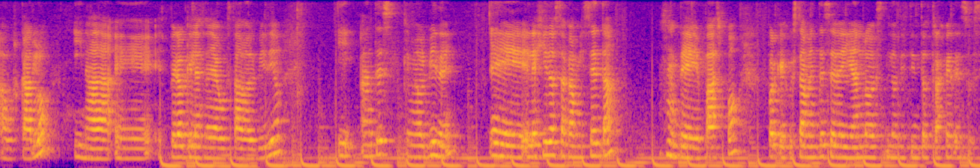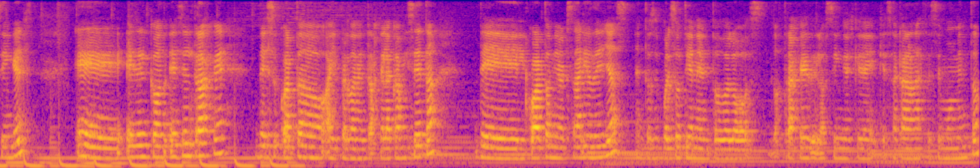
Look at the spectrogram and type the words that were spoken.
a buscarlo. Y nada, eh, espero que les haya gustado el vídeo. Y antes que me olvide, he elegido esta camiseta de Paspo porque justamente se veían los, los distintos trajes de sus singles. Eh, es, el, es, el, traje de su cuarto, ay perdón, el traje, la camiseta del cuarto aniversario de ellas, entonces por eso tienen todos los, los trajes de los singles que, que, sacaron hasta ese momento.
